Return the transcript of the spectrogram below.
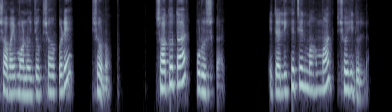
সবাই মনোযোগ সহকারে শোনো। সততার পুরস্কার। এটা লিখেছেন মোহাম্মদ শহীদুল্লাহ।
